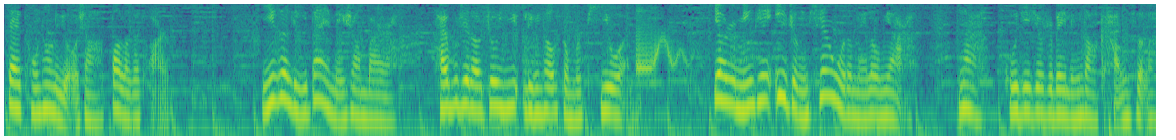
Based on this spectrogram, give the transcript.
在同城旅游上报了个团儿。一个礼拜没上班啊，还不知道周一领导怎么批我呢。要是明天一整天我都没露面啊。那估计就是被领导砍死了。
